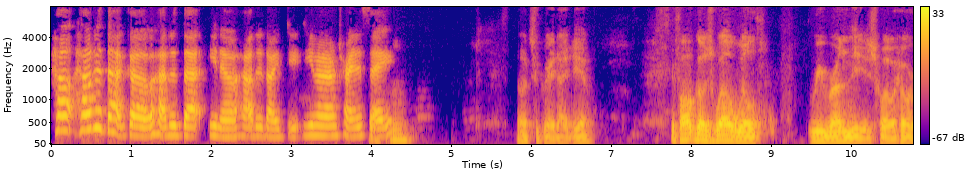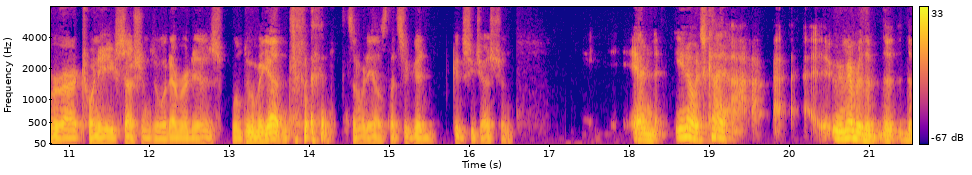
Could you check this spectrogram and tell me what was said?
how how did that go? How did that you know how did i do? You know what i'm trying to say? Mm-hmm. that's a great idea. If all goes well we'll rerun these however our 20 sessions or whatever it is we'll do them again. Somebody else that's a good good suggestion and you know it's kind of I, remember the, the the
